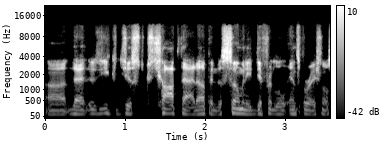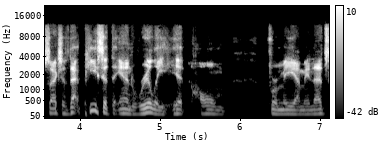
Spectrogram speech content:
Uh, that you could just chop that up into so many different little inspirational sections. That piece at the end really hit home for me. I mean, that's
